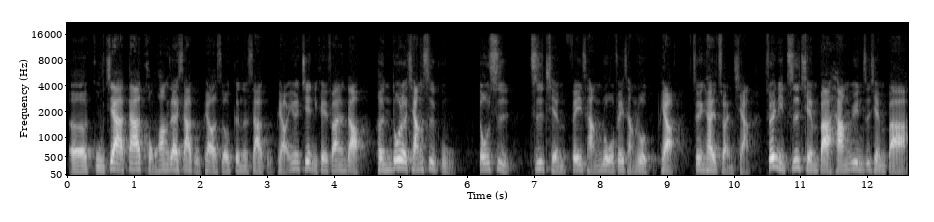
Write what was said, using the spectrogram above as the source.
呃股价大家恐慌在杀股票的时候跟着杀股票，因为今天你可以发现到很多的强势股都是之前非常弱、非常弱的股票，最近开始转强。所以你之前把航运、之前把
